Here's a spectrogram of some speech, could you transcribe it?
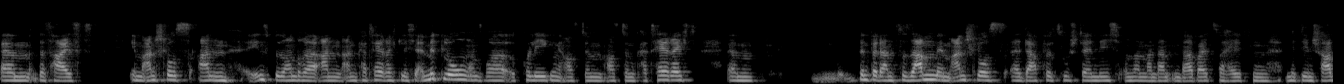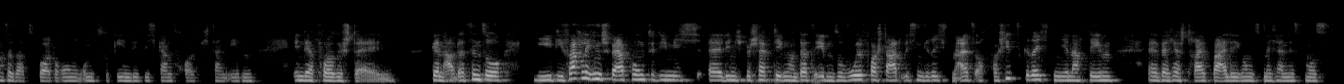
Ähm, das heißt, im Anschluss an insbesondere an, an kartellrechtliche Ermittlungen unserer Kollegen aus dem, aus dem Kartellrecht ähm, sind wir dann zusammen im Anschluss äh, dafür zuständig, unseren Mandanten dabei zu helfen, mit den Schadensersatzforderungen umzugehen, die sich ganz häufig dann eben in der Folge stellen. Genau, das sind so die, die fachlichen Schwerpunkte, die mich, äh, die mich beschäftigen und das eben sowohl vor staatlichen Gerichten als auch vor Schiedsgerichten, je nachdem, äh, welcher Streitbeilegungsmechanismus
